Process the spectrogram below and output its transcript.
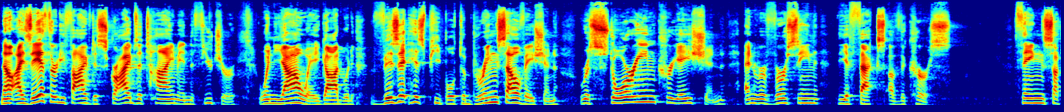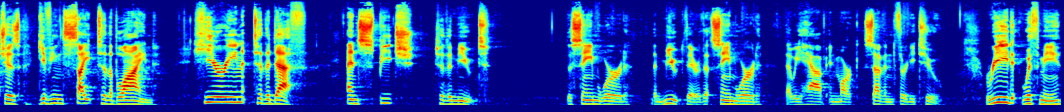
Now, Isaiah 35 describes a time in the future when Yahweh, God, would visit his people to bring salvation, restoring creation and reversing the effects of the curse. Things such as giving sight to the blind, hearing to the deaf, and speech to the mute. The same word, the mute there, that same word that we have in Mark 7:32. Read with me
